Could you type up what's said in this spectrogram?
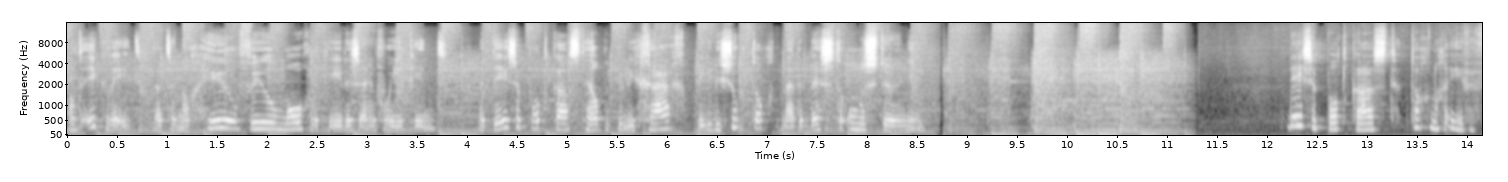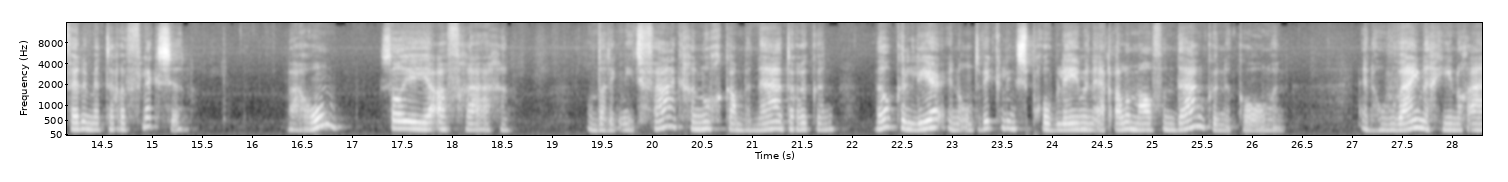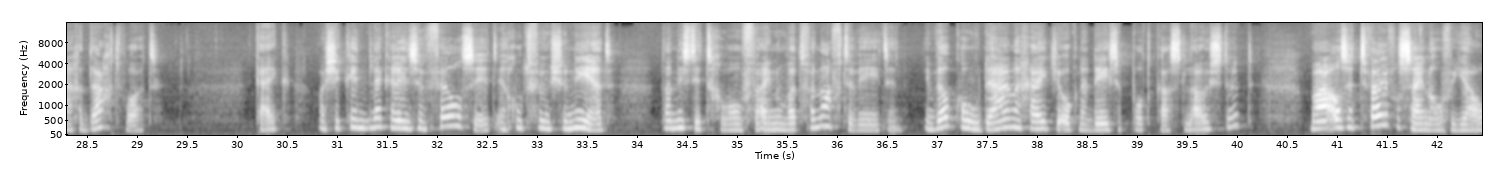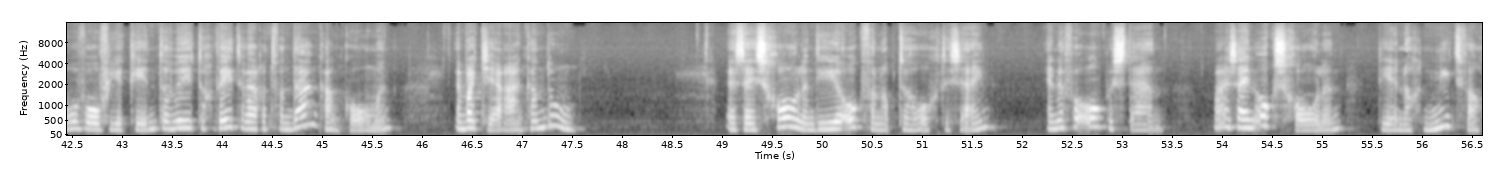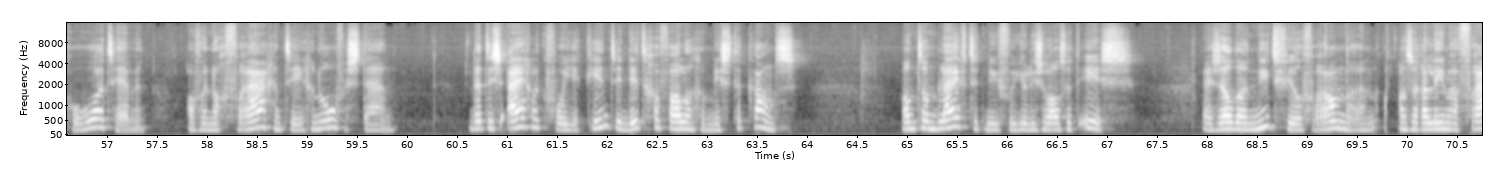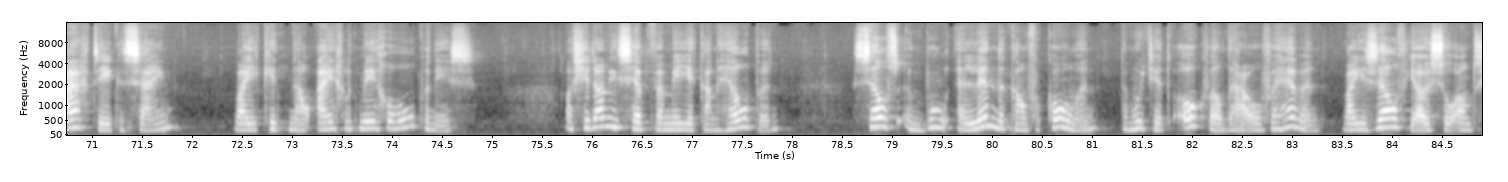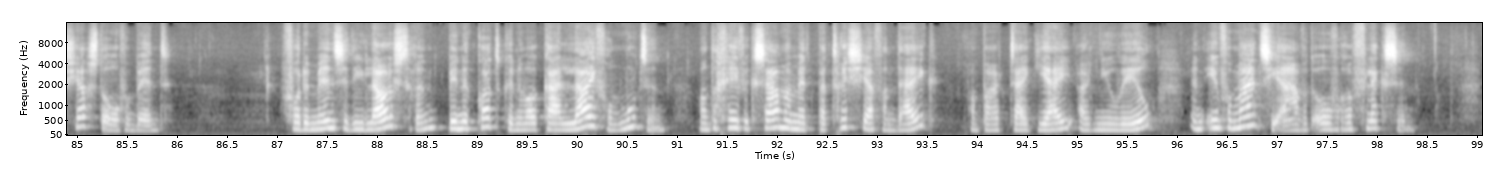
Want ik weet dat er nog heel veel mogelijkheden zijn voor je kind. Met deze podcast help ik jullie graag bij jullie zoektocht naar de beste ondersteuning. Deze podcast toch nog even verder met de reflexen. Waarom, zal je je afvragen? Omdat ik niet vaak genoeg kan benadrukken welke leer- en ontwikkelingsproblemen er allemaal vandaan kunnen komen en hoe weinig hier nog aan gedacht wordt. Kijk, als je kind lekker in zijn vel zit en goed functioneert, dan is dit gewoon fijn om wat vanaf te weten. In welke hoedanigheid je ook naar deze podcast luistert. Maar als er twijfels zijn over jou of over je kind, dan wil je toch weten waar het vandaan kan komen en wat je eraan kan doen. Er zijn scholen die hier ook van op de hoogte zijn en ervoor openstaan. Maar er zijn ook scholen die er nog niet van gehoord hebben of er nog vragen tegenover staan. Dat is eigenlijk voor je kind in dit geval een gemiste kans. Want dan blijft het nu voor jullie zoals het is. Er zal dan niet veel veranderen als er alleen maar vraagtekens zijn waar je kind nou eigenlijk mee geholpen is. Als je dan iets hebt waarmee je kan helpen, zelfs een boel ellende kan voorkomen, dan moet je het ook wel daarover hebben, waar je zelf juist zo enthousiast over bent. Voor de mensen die luisteren, binnenkort kunnen we elkaar live ontmoeten, want dan geef ik samen met Patricia van Dijk van Praktijk Jij uit Nieuweel een informatieavond over reflexen.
